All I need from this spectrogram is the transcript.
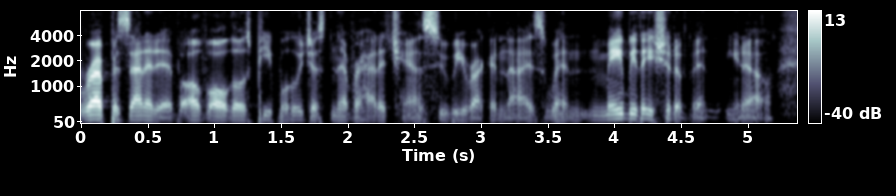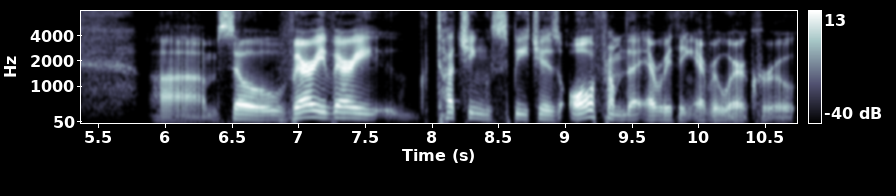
representative of all those people who just never had a chance to be recognized when maybe they should have been, you know. Um, so very, very touching speeches, all from the Everything Everywhere crew.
